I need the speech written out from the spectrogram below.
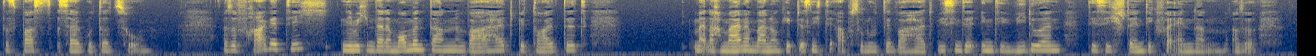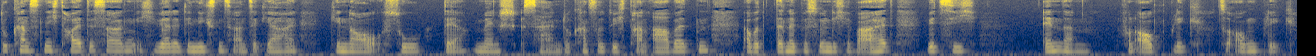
Das passt sehr gut dazu. Also frage dich, nämlich in deiner momentanen Wahrheit bedeutet, nach meiner Meinung gibt es nicht die absolute Wahrheit. Wir sind ja Individuen, die sich ständig verändern. Also du kannst nicht heute sagen, ich werde die nächsten 20 Jahre genau so der Mensch sein. Du kannst natürlich dran arbeiten, aber deine persönliche Wahrheit wird sich ändern von Augenblick zu Augenblick.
